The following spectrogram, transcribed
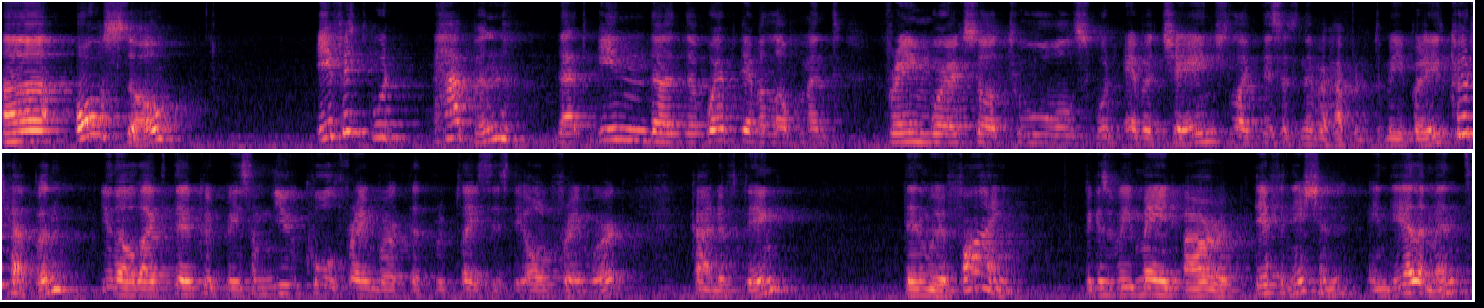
Uh, also, if it would happen that in the, the web development frameworks or tools would ever change, like this has never happened to me, but it could happen, you know, like there could be some new cool framework that replaces the old framework kind of thing, then we're fine because we made our definition in the element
